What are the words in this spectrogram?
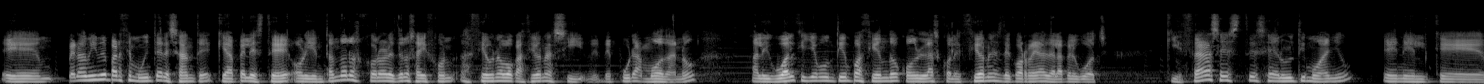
em, pero a mí me parece muy interesante que Apple esté orientando los colores de los iPhone hacia una vocación así, de pura moda, ¿no? Al igual que llevo un tiempo haciendo con las colecciones de correas del Apple Watch. Quizás este sea el último año en el que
